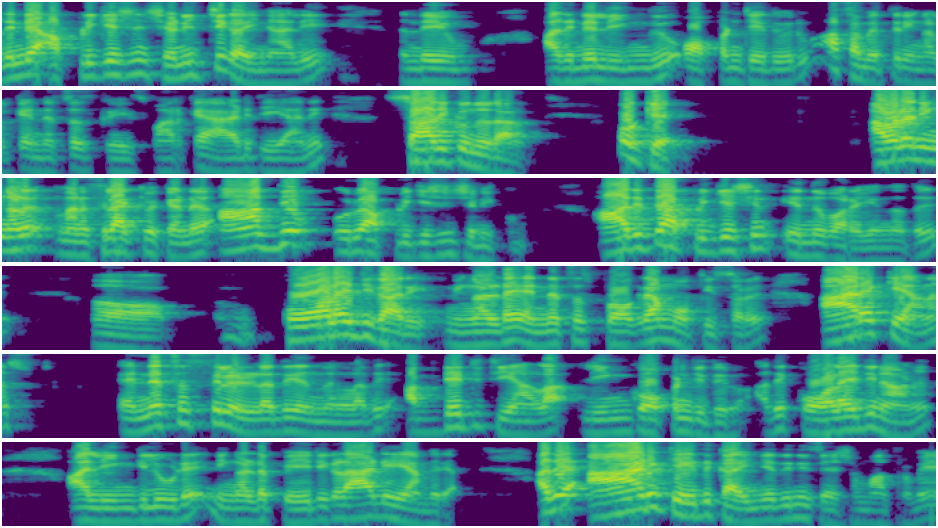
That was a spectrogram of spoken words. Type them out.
അതിന്റെ അപ്ലിക്കേഷൻ ക്ഷണിച്ചു കഴിഞ്ഞാൽ എന്ത് ചെയ്യും? അതിന്റെ ലിങ്ക് ഓപ്പൺ ചെയ്തു വരും. ആ സമയത്ത് നിങ്ങൾക്ക് N S S grace mark add ചെയ്യാൻ സാധിക്കുന്നതാണ്. ഓക്കെ അവിടെ നിങ്ങൾ മനസ്സിലാക്കി വെക്കേണ്ടത് ആദ്യം ഒരു അപ്ലിക്കേഷൻ ക്ഷണിക്കും. ആദ്യത്തെ അപ്ലിക്കേഷൻ എന്ന് പറയുന്നത് കോളേജുകാർ നിങ്ങളുടെ N S S programme officer ആരൊക്കെയാണ് എൻ എസ് എസിൽ ഉള്ളത് എന്നുള്ളത് അപ്ഡേറ്റ് ചെയ്യാനുള്ള ലിങ്ക് ഓപ്പൺ ചെയ്തു തരും. അത് കോളേജിനാണ്. ആ ലിങ്കിലൂടെ നിങ്ങളുടെ പേരുകൾ ആഡ് ചെയ്യാൻ വരിക അത് ആഡ് ചെയ്ത് കഴിഞ്ഞതിന് ശേഷം മാത്രമേ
